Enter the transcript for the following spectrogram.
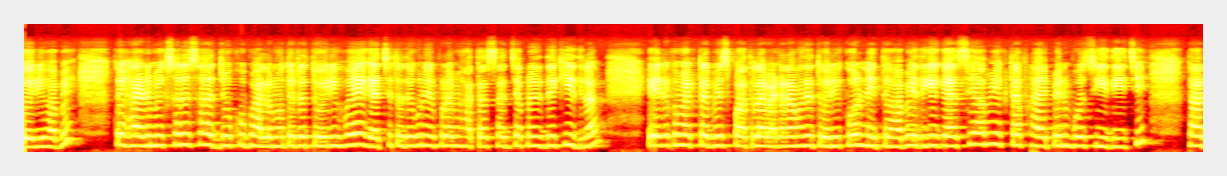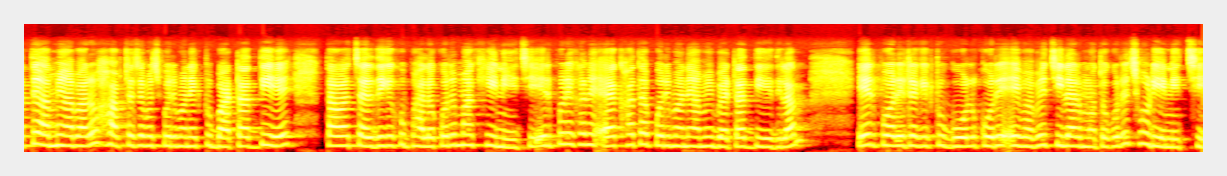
তৈরি হবে। তো হ্যান্ড মিক্সারের সাহায্যেও খুব ভালো মতো এটা তৈরি হয়ে গেছে। তো দেখুন, এরপর আমি হাতার সাহায্যে আপনাদের দেখিয়ে দিলাম। এরকম একটা বেশ পাতলা ব্যাটার আমাদের তৈরি করে নিতে হবে। এদিকে গ্যাসে আমি একটা ফ্রাই প্যান বসিয়ে দিয়েছি। তাতে আমি আবারও হাফ চা চামচ পরিমাণে একটু বাটার দিয়ে তাওয়ার চারিদিকে খুব ভালো করে মাখিয়ে নিয়েছি। এরপর এখানে এক হাতা পরিমাণে আমি ব্যাটার দিয়ে দিলাম। এরপর এটাকে একটু গোল করে এইভাবে চিলার মতো করে ছড়িয়ে নিচ্ছি।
